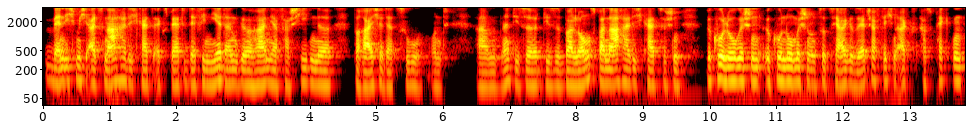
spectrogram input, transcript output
wenn ich mich als Nachhaltigkeitsexperte definiere, dann gehören ja verschiedene Bereiche dazu. Und ähm, ne, diese, diese Balance bei Nachhaltigkeit zwischen ökologischen, ökonomischen und sozial-gesellschaftlichen Aspekten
